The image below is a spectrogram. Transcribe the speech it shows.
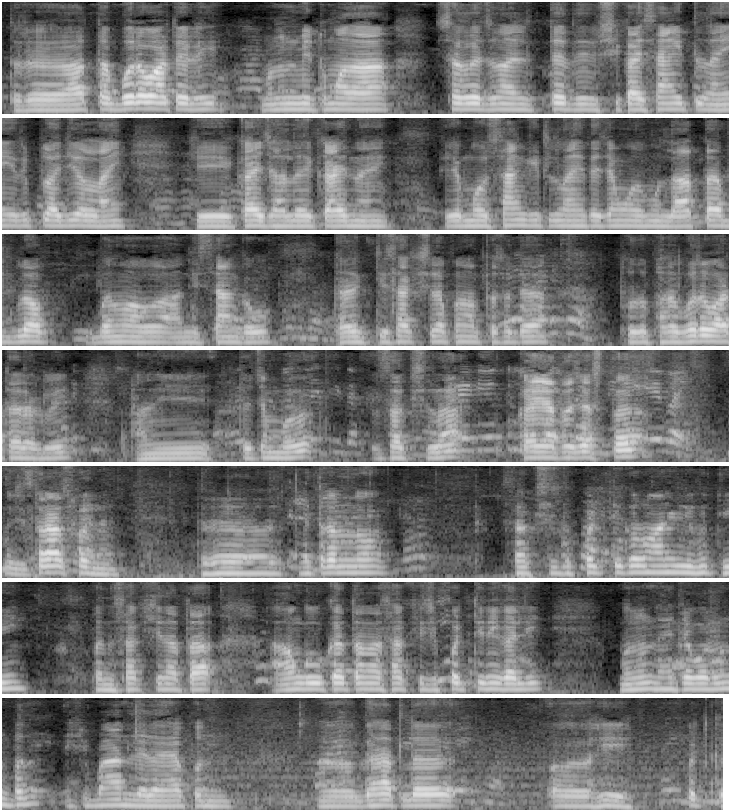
तर आता बरं वाटेल म्हणून मी तुम्हाला सगळेजण त्या दिवशी काही सांगितलं नाही रिप्लाय दिला नाही की काय झालं आहे काय नाही. त्याच्यामुळे सांगितलं नाही. त्याच्यामुळे म्हणलं आता ब्लॉग बनवावं आणि सांगावं. कारण की साक्षीला पण आता सध्या थोडंफार बरं वाटायला लागले आणि त्याच्यामुळं साक्षीला काही आता जास्त म्हणजे त्रास होईना. तर मित्रांनो साक्षीची पट्टी करून आणली होती पण साक्षीने आता आंघोळ करताना साक्षीची पट्टी निघाली. म्हणून ह्याच्यावरून पण हे बांधलेलं आहे आपण घरातलं हे पटकन.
